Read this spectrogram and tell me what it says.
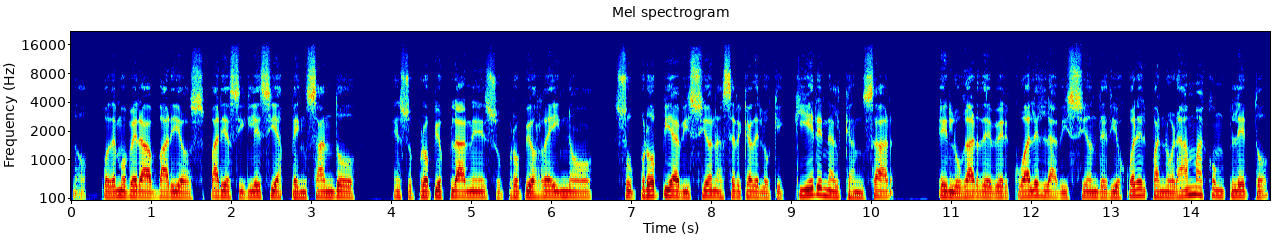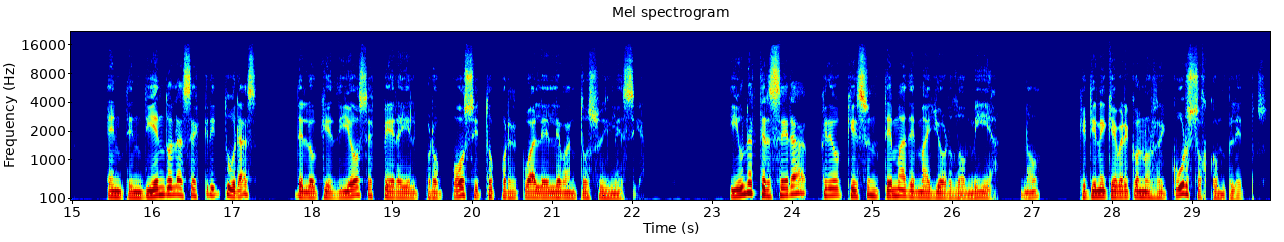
¿no? Podemos ver a varios, varias iglesias pensando en sus propios planes, su propio reino, su propia visión acerca de lo que quieren alcanzar, en lugar de ver cuál es la visión de Dios, cuál es el panorama completo, entendiendo las escrituras de lo que Dios espera y el propósito por el cual Él levantó su iglesia. Y una tercera creo que es un tema de mayordomía, ¿no? Que tiene que ver con los recursos completos.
